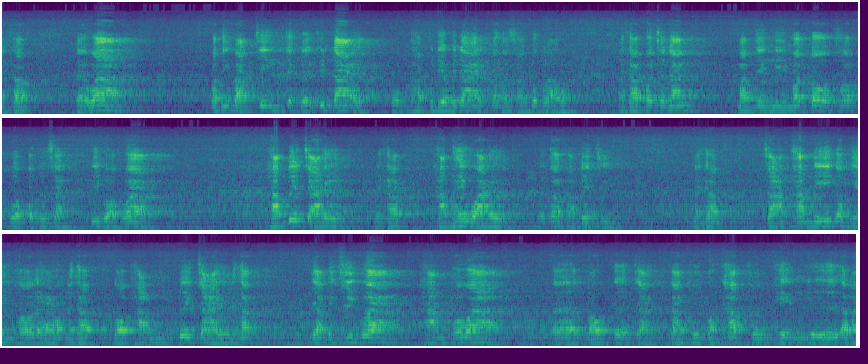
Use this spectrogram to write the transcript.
นะครับ แต่ว่าปฏิบัติจริงจะเกิดขึ้นได้ ผมทำคนเดียวไม่ได้ต้องอาศัยพวกเรานะครับ เพราะฉะนั้นมันจึงมีมอตโต้ครอบครัวปศุสัตว์ที่บอกว่าทำด้วยใจนะครับทำให้ไวแล้วก็ทำได้จริง นะครับสามคำนี้ก็เพียงพอแล้วนะครับ เราทำด้วยใจนะครับ อย่าไปคิดว่าทำเพราะว่าเเราเกิดจากการถูกบังคับขู่เข็นหรืออะไร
